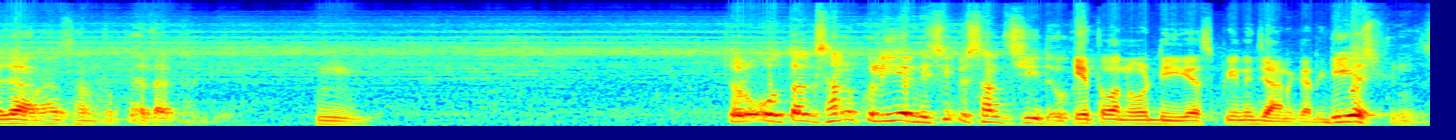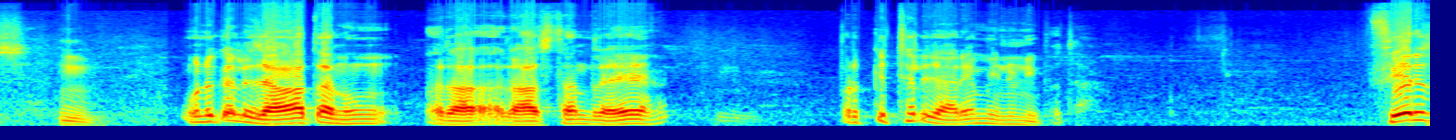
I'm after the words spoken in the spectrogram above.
ਹਜ਼ਾਰਾਂ ਸੰਤ ਪੈਦਾ ਕਰ ਗਏ। ਹੂੰ। ਚਲੋ ਉਦੋਂ ਤੱਕ ਸਾਨੂੰ ਕਲੀਅਰ ਨਹੀਂ ਸੀ ਵੀ ਸੰਤ ਸ਼ਹੀਦ ਹੋ ਗਏ। ਇਹ ਤੁਹਾਨੂੰ ਡੀਐਸਪੀ ਨੇ ਜਾਣਕਾਰੀ ਦਿੱਤੀ। ਡੀਐਸਪੀ ਨੇ ਦੱਸਿਆ। ਹੂੰ। ਉਹਨੇ ਕਿਹਾ ਲਿਜਾ ਤੁਹਾਨੂੰ ਰਾਜਸਥਾਨ ਰਹੇ ਆ, ਪਰ ਕਿੱਥੇ ਲਿਜਾ ਰਹੇ ਮੈਨੂੰ ਨਹੀਂ ਪਤਾ। ਫਿਰ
